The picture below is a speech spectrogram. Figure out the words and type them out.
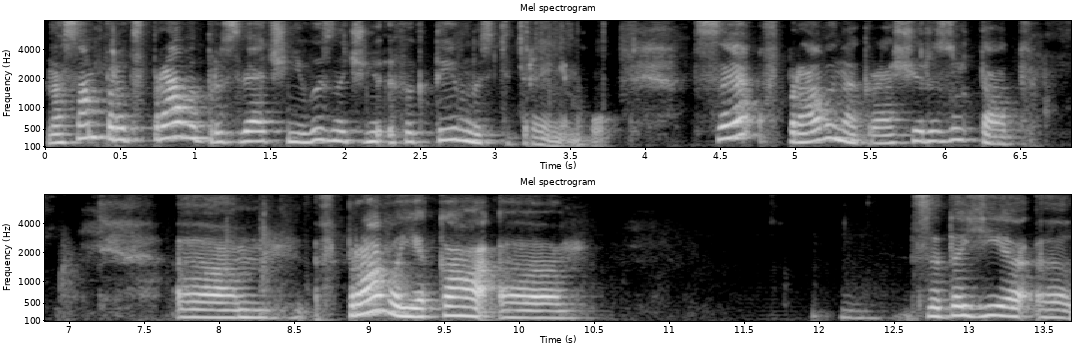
Насамперед, вправи присвячені визначенню ефективності тренінгу. Це вправи на кращий результат. Е, Вправа, яка задає е,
